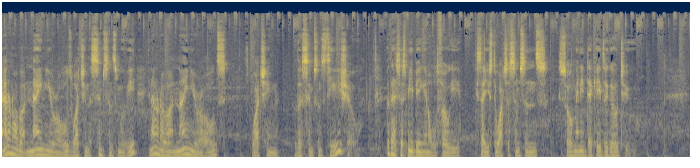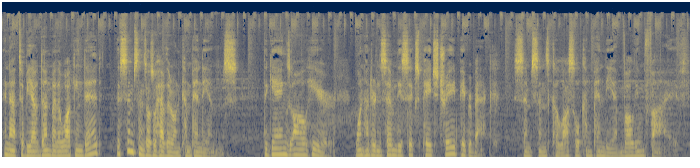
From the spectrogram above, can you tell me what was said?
Now, I don't know about nine year olds watching the Simpsons movie, and I don't know about nine year olds watching the Simpsons TV show. But that's just me being an old fogey, because I used to watch The Simpsons so many decades ago, too. And not to be outdone by The Walking Dead, The Simpsons also have their own compendiums. The Gang's All Here, 176 page trade paperback. Simpsons Colossal Compendium, Volume 5,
